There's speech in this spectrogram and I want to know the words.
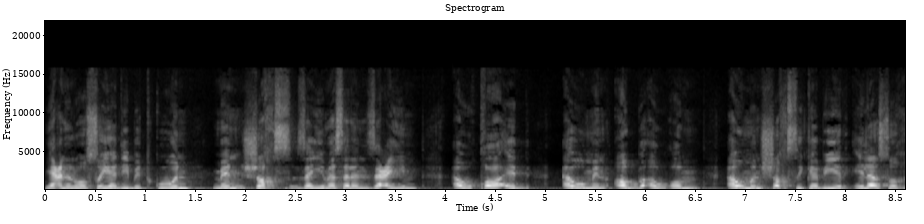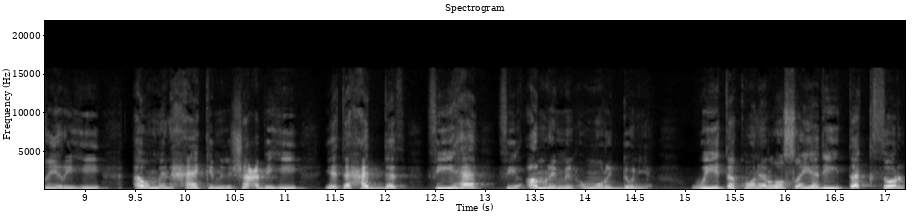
يعني الوصية دي بتكون من شخص زي مثلا زعيم أو قائد أو من أب أو أم أو من شخص كبير إلى صغيره أو من حاكم لشعبه يتحدث فيها في أمر من أمور الدنيا. وتكون الوصية دي تكثر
